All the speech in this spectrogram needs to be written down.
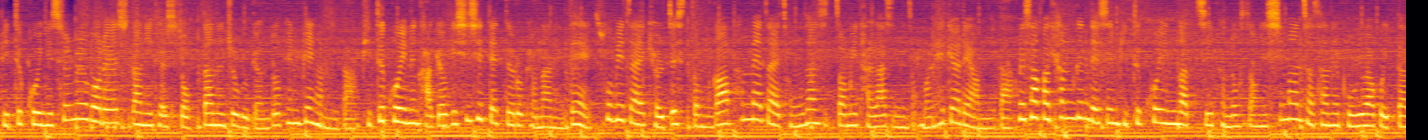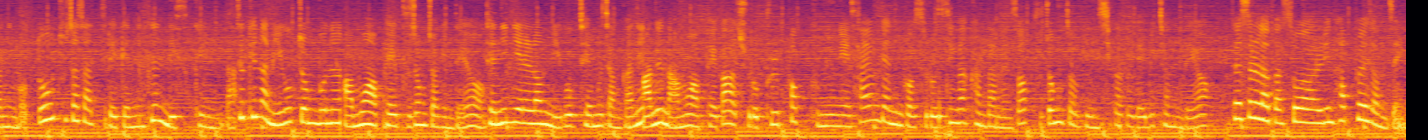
비트코인이 실물 거래 수단이 될 수 없다는 쪽 의견도 팽팽합니다. 비트코인은 가격이 시시때때로 변하는데 소비자의 결제 시점과 판매자의 정산 시점이 달라지는 점을 해결해야 합니다. 회사가 현금 대신 비트코인 같이 변동성이 심한 자산을 보유하고 있다는 것도 투자자들에게는 큰 리스크입니다. 특히나 미국 정부는 암호화폐에 부정적인데요. 제니 옐런 미국 재무장관은 많은 암호화폐가 주로 불법 금융에 사용되는 것으로 생각한다면서 부정적인 시각을 내비쳤는데요. 테슬라가 쏘아올린 화폐 전쟁.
